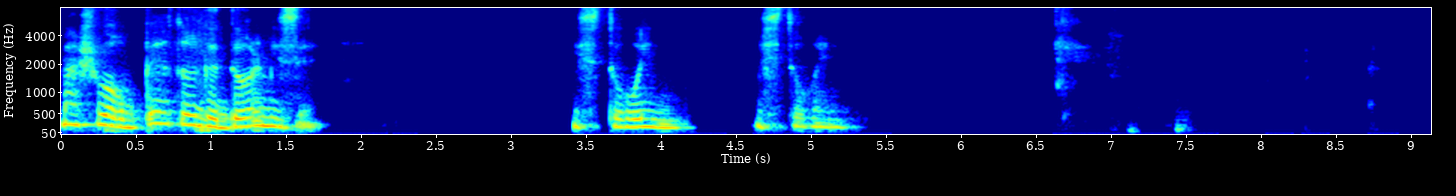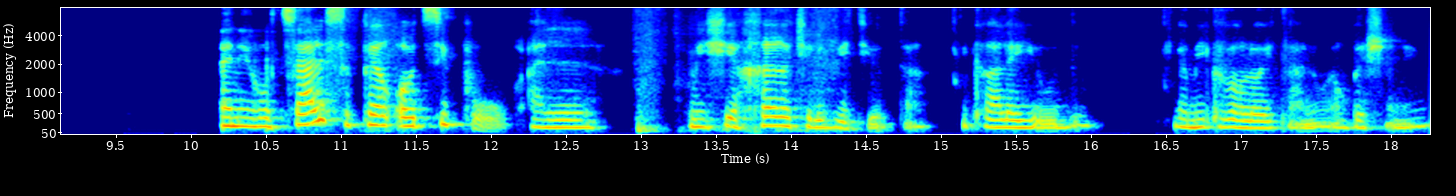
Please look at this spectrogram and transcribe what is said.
משהו הרבה יותר גדול מזה. מסתורין, מסתורין. אני רוצה לספר עוד סיפור על מישהי אחרת שליוויתי אותה, נקרא לה יוד, גם היא כבר לא איתנו הרבה שנים.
